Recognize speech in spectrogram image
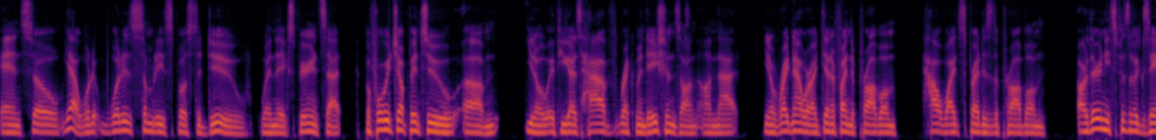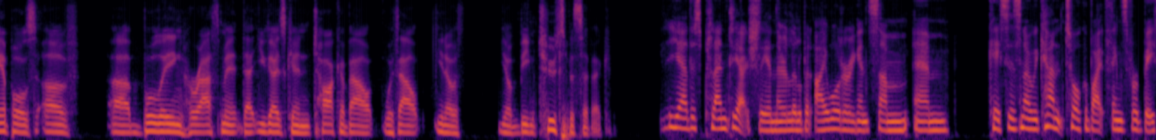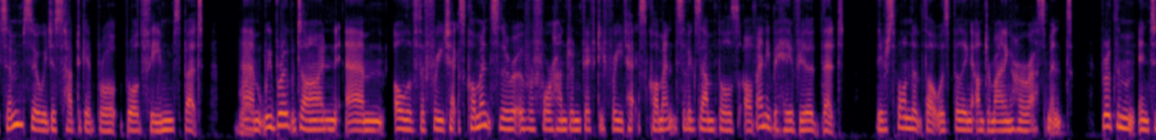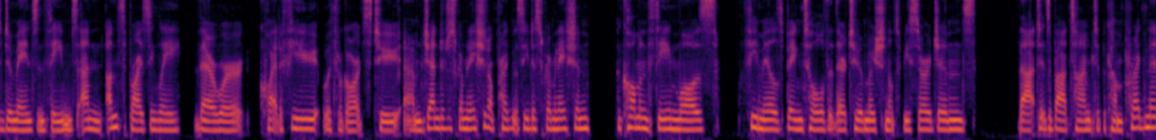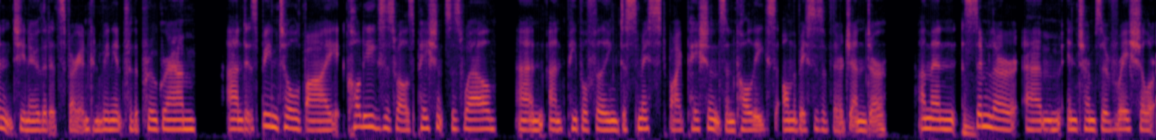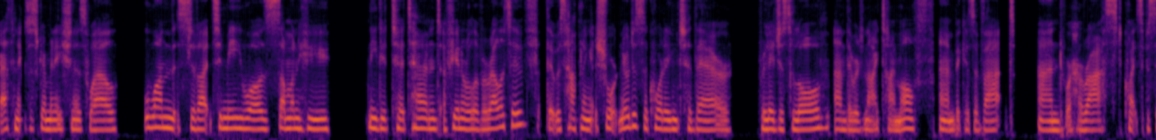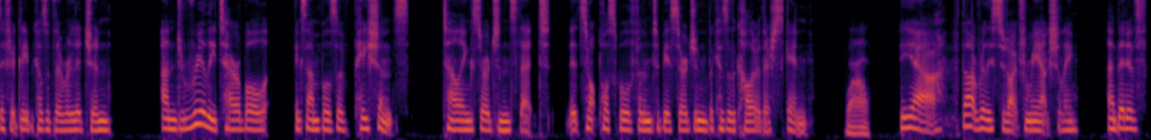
And so, yeah, what what is somebody supposed to do when they experience that? Before we jump into, um, you know, if you guys have recommendations on on that, you know, right now we're identifying the problem. How widespread is the problem? Are there any specific examples of uh, bullying, harassment that you guys can talk about without, you know, you know being too specific. Yeah there's plenty actually and they're a little bit eye-watering in some um, cases. Now we can't talk about things verbatim so we just have to get broad, broad themes but right. um, we broke down um, all of the free text comments. There were over 450 free text comments of examples of any behavior that the respondent thought was bullying, undermining, harassment, broke them into domains and themes. And unsurprisingly, there were quite a few with regards to um, gender discrimination or pregnancy discrimination. The common theme was females being told that they're too emotional to be surgeons, that it's a bad time to become pregnant, you know, that it's very inconvenient for the program. And it's been told by colleagues as well as patients as well, and, and people feeling dismissed by patients and colleagues on the basis of their gender. And then mm. similar um, in terms of racial or ethnic discrimination as well. One that stood out to me was someone who needed to attend a funeral of a relative that was happening at short notice according to their religious law, and they were denied time off um, because of that, and were harassed quite specifically because of their religion. And really terrible examples of patients telling surgeons that it's not possible for them to be a surgeon because of the color of their skin. Wow. Yeah, that really stood out for me actually. A bit of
